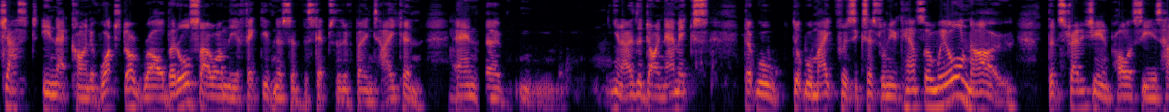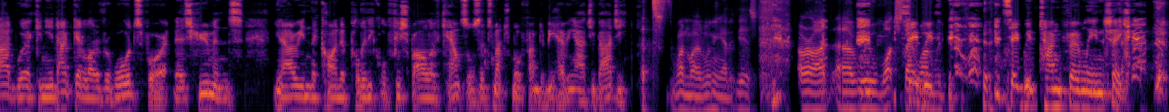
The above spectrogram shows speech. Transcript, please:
just in that kind of watchdog role, but also on the effectiveness of the steps that have been taken mm. and uh, you know the dynamics that will that will make for a successful new council. And we all know that strategy and policy is hard work, and you don't get a lot of rewards for it as humans. You know, in the kind of political fishbowl of councils, it's much more fun to be having argy bargy. That's one way of looking at it. Yes. All right, uh, we'll watch that said one. With, with... said with tongue firmly in cheek.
